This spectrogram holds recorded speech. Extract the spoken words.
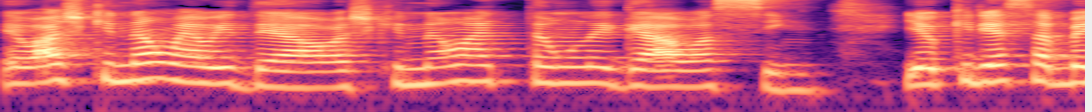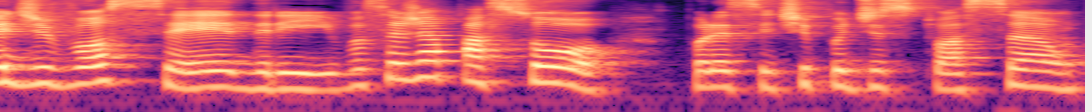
eu acho que não é o ideal, acho que não é tão legal assim. E eu queria saber de você, Dri. Você já passou por esse tipo de situação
